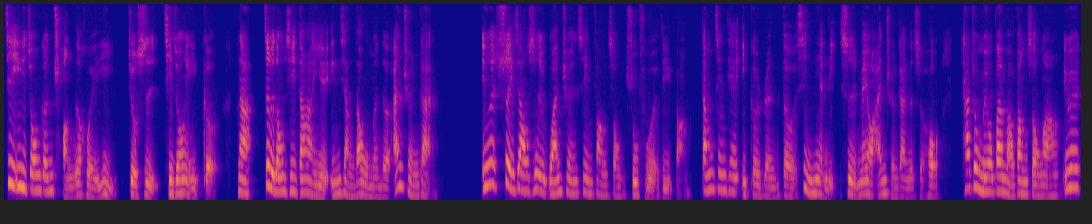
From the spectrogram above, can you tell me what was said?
记忆中跟床的回忆就是其中一个。那这个东西当然也影响到我们的安全感。因为睡觉是完全性放松、舒服的地方。当今天一个人的信念里是没有安全感的时候，他就没有办法放松啊。因为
